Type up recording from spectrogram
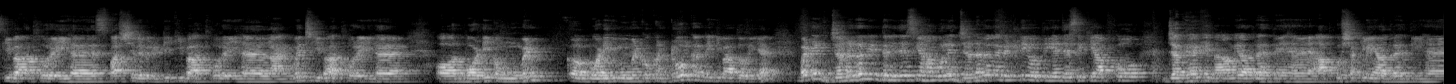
की बात हो रही है स्पेशल एबिलिटी की बात हो रही है लैंग्वेज की बात हो रही है, और बॉडी को मूवमेंट बॉडी की मूवमेंट को कंट्रोल करने की बात हो रही है। बट एक जनरल इंटेलिजेंस यहाँ बोले जनरल एबिलिटी होती है, जैसे कि आपको जगह के नाम याद रहते हैं, आपको शक्लें याद रहती हैं,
